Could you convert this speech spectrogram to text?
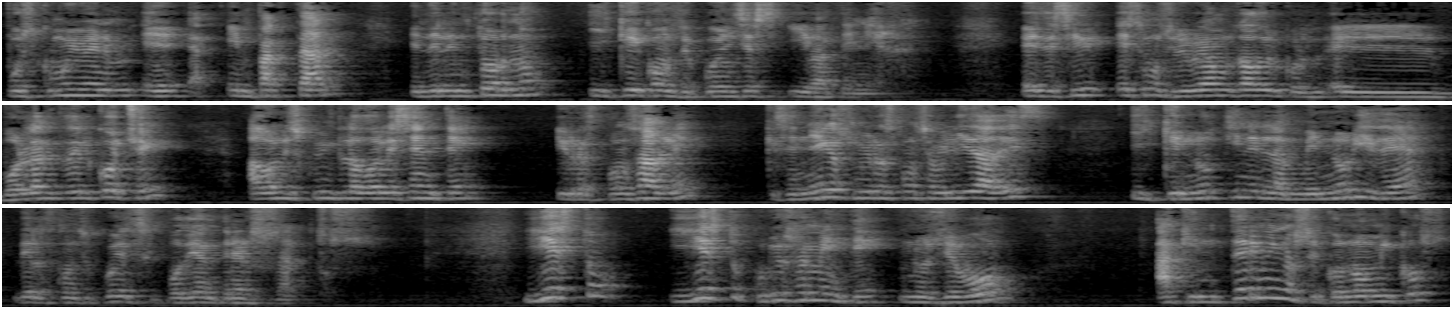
pues cómo iban eh, a impactar en el entorno y qué consecuencias iba a tener. Es decir, es como si le hubiéramos dado el, volante del coche a un escuincle adolescente irresponsable que se niega a sus responsabilidades y que no tiene la menor idea de las consecuencias que podían tener sus actos. Y esto, y esto curiosamente nos llevó a que en términos económicos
